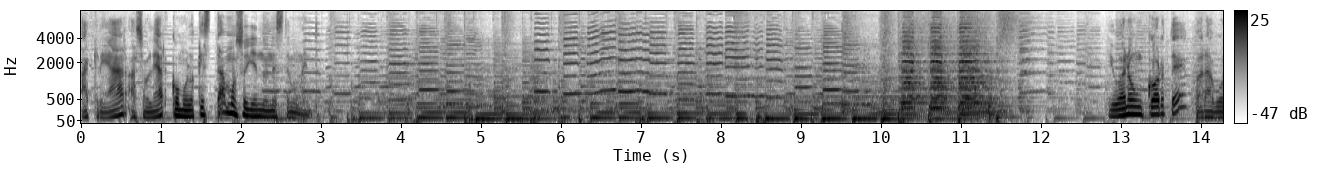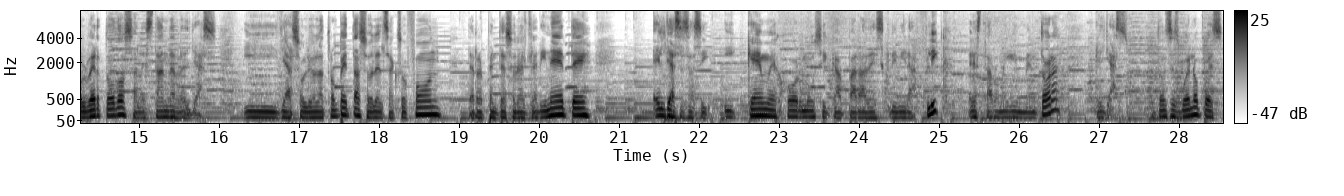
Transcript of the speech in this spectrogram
a crear, a solear, como lo que estamos oyendo en este momento. Y bueno, un corte para volver todos al estándar del jazz. Y ya solió la trompeta, solea el saxofón, de repente solea el clarinete. El jazz es así. Y qué mejor música para describir a Flick, esta hormiga inventora, que el jazz. Entonces, bueno, pues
